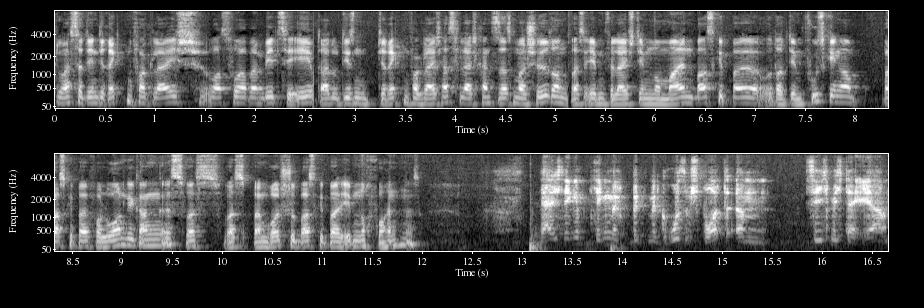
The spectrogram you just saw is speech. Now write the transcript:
Du hast ja den direkten Vergleich, warst vorher beim BCE. Da du diesen direkten Vergleich hast, vielleicht kannst du das mal schildern, was eben vielleicht dem normalen Basketball oder dem Fußgängerbasketball verloren gegangen ist, was, was beim Rollstuhlbasketball eben noch noch vorhanden ist? Ja, ich denke, denke mit, mit, mit großem Sport ähm, sehe ich mich da eher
